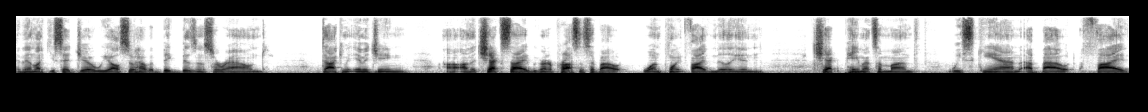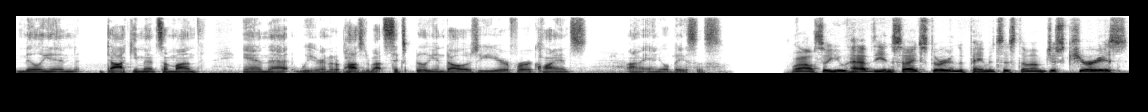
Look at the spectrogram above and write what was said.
And then, like you said, Joe, we also have a big business around document imaging. Uh, on the check side, we're going to process about 1.5 million check payments a month. We scan about 5 million documents a month, and that we are going to deposit about $6 billion a year for our clients on an annual basis. Wow. So you have the inside story on the payment system. I'm just curious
